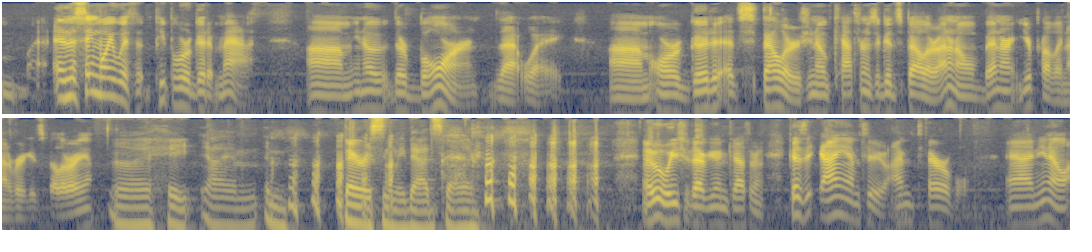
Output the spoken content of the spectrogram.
in the same way with people who are good at math, um, you know, they're born that way. Um, or good at spellers. You know, Catherine's a good speller. I don't know, Ben, you're probably not a very good speller, are you? I hate. I am embarrassingly bad speller. oh, we should have you and Catherine because I am too. I'm terrible. And you know,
